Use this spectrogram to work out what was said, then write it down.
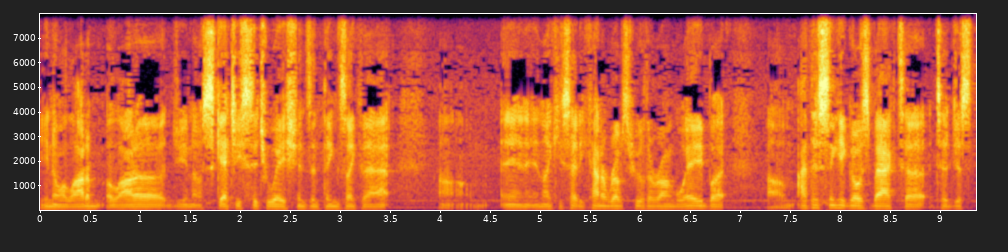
You know, a lot of a lot of you know sketchy situations and things like that. Um, and, and like you said, he kind of rubs people the wrong way. But um, I just think it goes back to, to just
